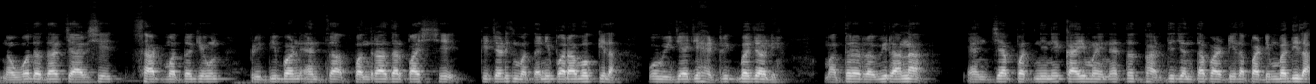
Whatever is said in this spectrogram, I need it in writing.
नव्वद हजार चारशे साठ मतं घेऊन प्रीती बंड यांचा पंधरा हजार पाचशे एक्केचाळीस मतांनी पराभव केला व विजयाची हॅट्रिक बजावली. मात्र रवी राणा यांच्या पत्नीने काही महिन्यातच भारतीय जनता पार्टीला पाठिंबा दिला.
